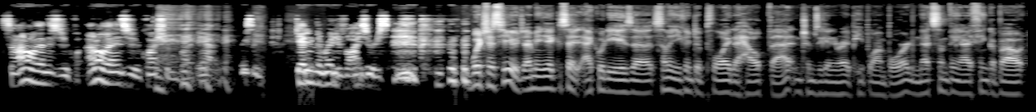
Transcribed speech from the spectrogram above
so I don't know if this is your, I don't know if that answers your question, but yeah, basically getting the right advisors, which is huge. I mean, like I said, equity is a, something you can deploy to help that in terms of getting the right people on board, and that's something I think about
